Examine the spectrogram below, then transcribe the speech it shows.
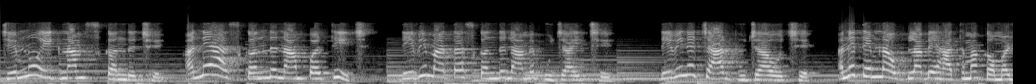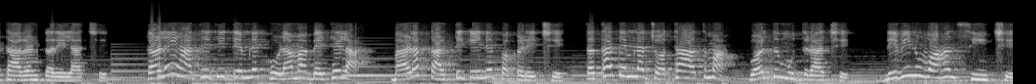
જેમનું એક નામ સ્કંદ છે. અને આ સ્કંદ નામ પરથી જ દેવી માતા સ્કંદ નામે પૂજાય છે. દેવીને ચાર ભુજાઓ છે અને તેમના ઉપલા બે હાથમાં કમળ ધારણ કરેલા છે. ત્રણેય હાથેથી તેમને ખોળામાં બેઠેલા બાળક કાર્તિકેયને પકડે છે તથા તેમના ચોથા હાથમાં વર્ધ મુદ્રા છે. દેવીનું વાહન સિંહ છે.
